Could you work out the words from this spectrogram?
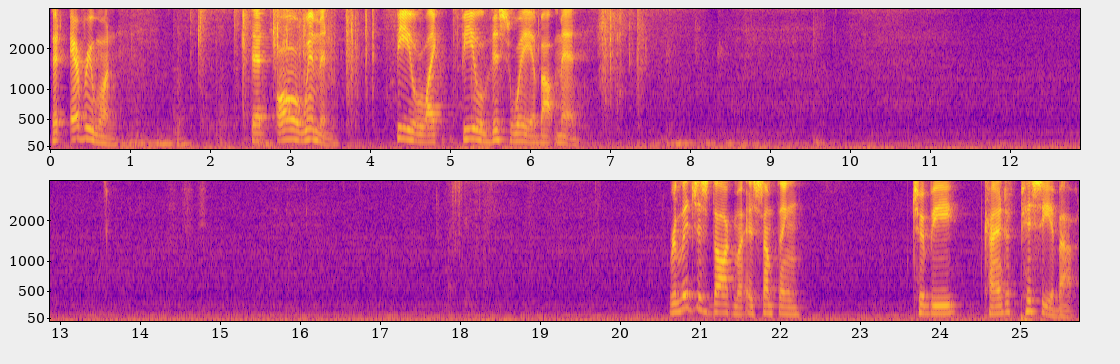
that everyone, that all women feel like feel this way about men. Religious dogma is something to be kind of pissy about.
